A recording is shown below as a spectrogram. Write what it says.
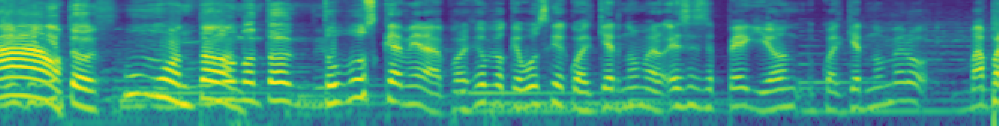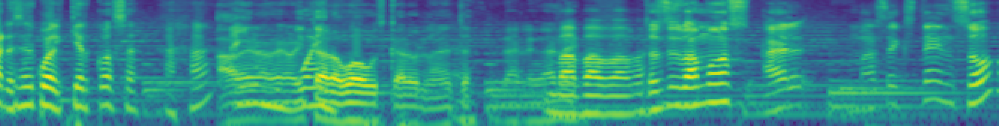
Ah, Infinitos. un montón. Un montón. Tú busca, mira, por ejemplo, que busque cualquier número, SCP guion, cualquier número, va a aparecer cualquier cosa. Ajá. A Hay ver, a un ver, ahorita buen- lo voy a buscar, la neta. Dale, dale. Va, va, va, va. Entonces vamos al más extenso,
